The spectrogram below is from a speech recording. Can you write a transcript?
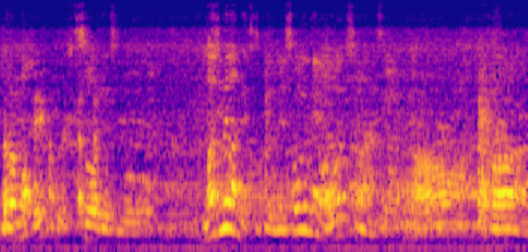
それはもう性格ですから。そうです真面目なんですけどねそういう面は大垣症なんですよ。あは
